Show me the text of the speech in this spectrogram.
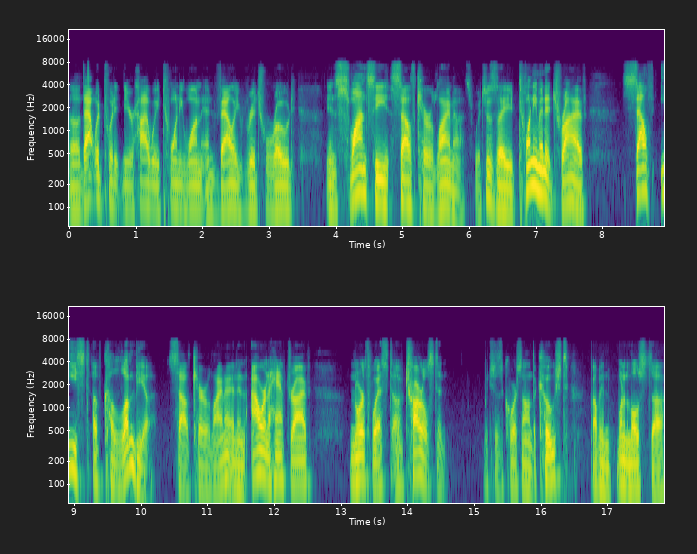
Uh, that would put it near Highway 21 and Valley Ridge Road in Swansea, South Carolina, which is a 20 minute drive southeast of Columbia, South Carolina, and an hour and a half drive northwest of Charleston, which is, of course, on the coast, probably one of the most uh,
